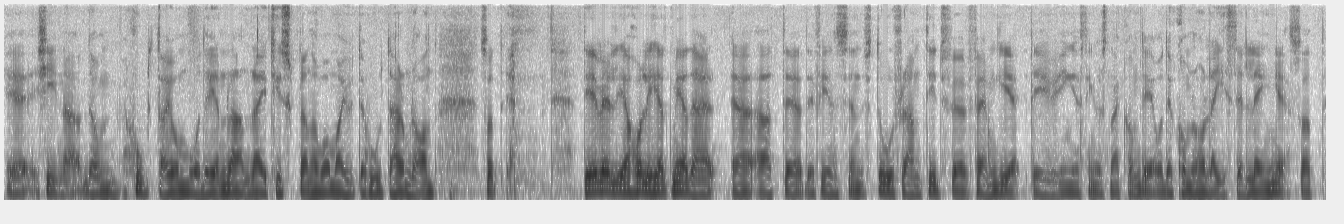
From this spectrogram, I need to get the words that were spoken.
eh, Kina. De hotar ju om både det ena och det andra. I Tyskland och var man ute och hotade häromdagen. Så att, det är väl, jag håller helt med där eh, att det finns en stor framtid för 5G. Det är ju ingenting att snacka om det. och Det kommer att hålla i sig länge. Så att,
